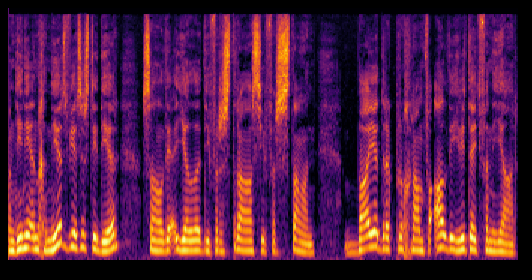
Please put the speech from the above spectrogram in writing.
Indien jy ingenieurswese studeer, sal jy julle die frustrasie verstaan. Baie druk program vir al die hierdie tyd van die jaar.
